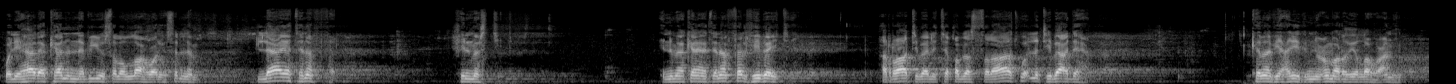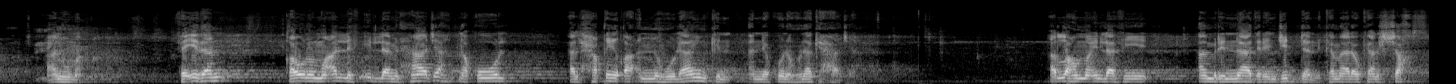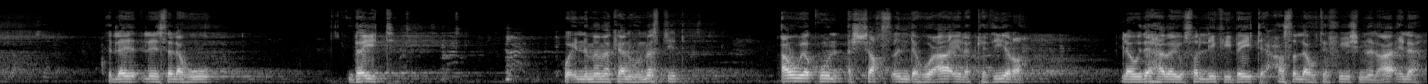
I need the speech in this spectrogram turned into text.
ولهذا كان النبي صلى الله عليه وسلم لا يتنفل في المسجد إنما كان يتنفل في بيته الراتبة التي قبل الصلاة والتي بعدها. كما في حديث ابن عمر رضي الله عنه عنهما. فإذا قول المؤلف إلا من حاجة نقول الحقيقة أنه لا يمكن أن يكون هناك حاجة. اللهم إلا في أمر نادر جدا كما لو كان الشخص ليس له بيت وإنما مكانه المسجد أو يكون الشخص عنده عائلة كثيرة لو ذهب يصلي في بيته حصل له تشويش من العائلة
